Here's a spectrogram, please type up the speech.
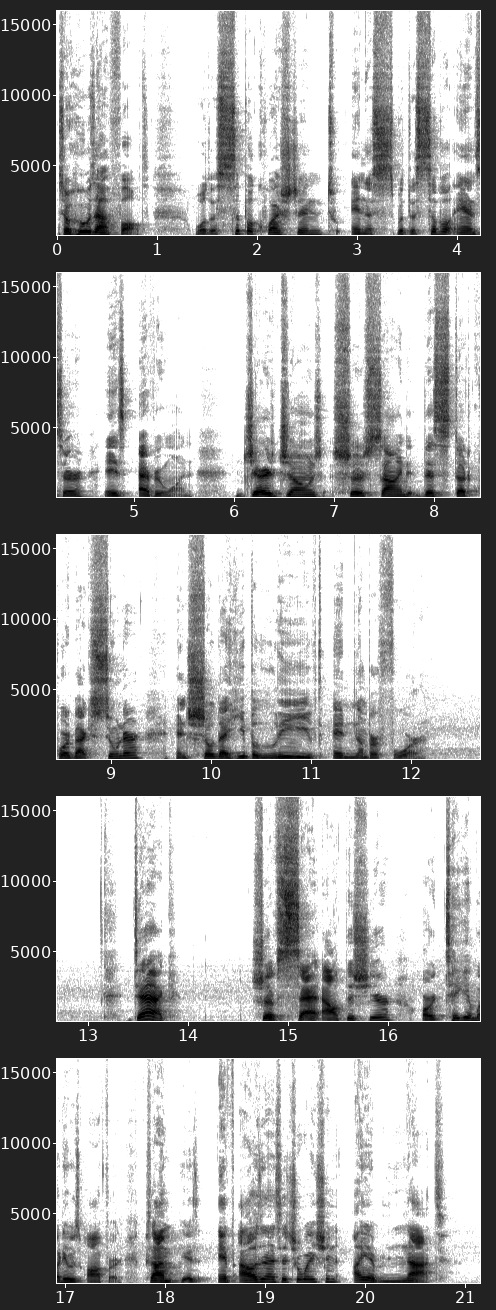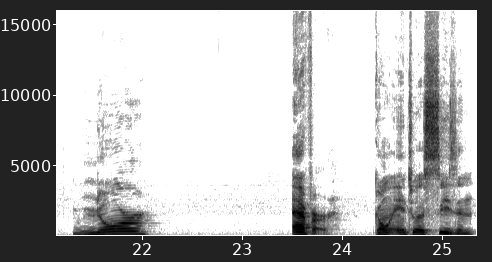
So who's at fault? Well, the simple question to, and with the simple answer is everyone. Jerry Jones should have signed this stud quarterback sooner and showed that he believed in number four. Dak should have sat out this year or taken what he was offered. Because I'm, if I was in that situation, I am not, nor ever going into a season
